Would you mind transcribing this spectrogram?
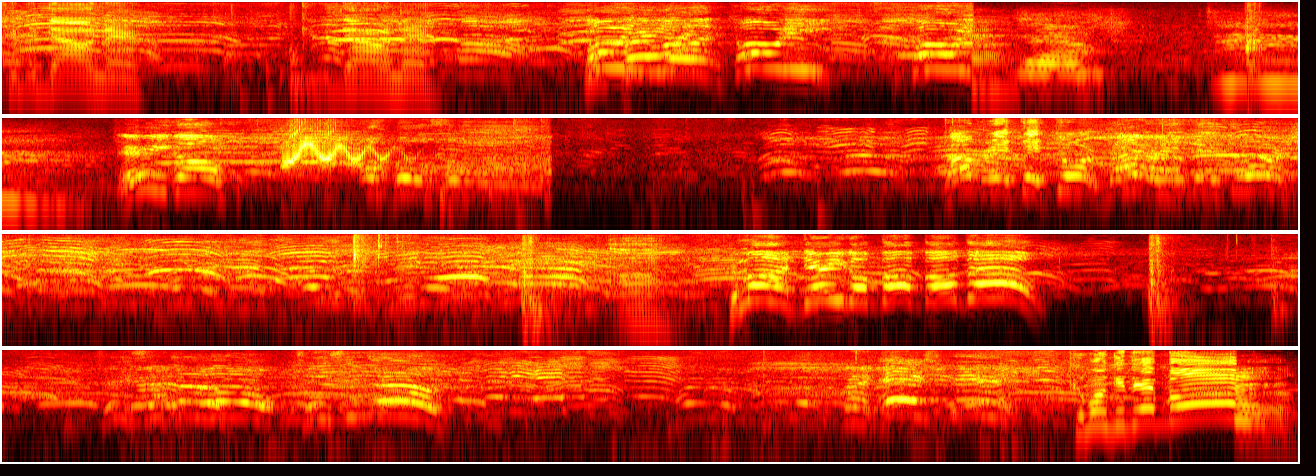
Keep it down there. Keep it down there. Cody, Mike, Cody, Cody. There you go. Oh. Robert at that door. Robert at that door. Ah. Come on, there you go, Bob. Ball down. Chase him down. Chase him down. Ashton. Come on, get that ball. There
